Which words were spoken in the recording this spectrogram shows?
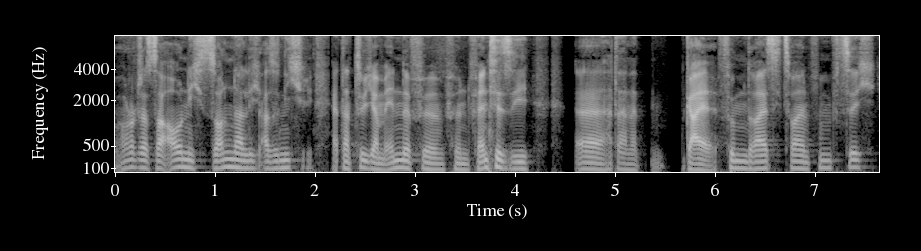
Rodgers sah auch nicht sonderlich, also nicht, er hat natürlich am Ende für, für ein Fantasy, äh, hat er eine, geil, 35, 52,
